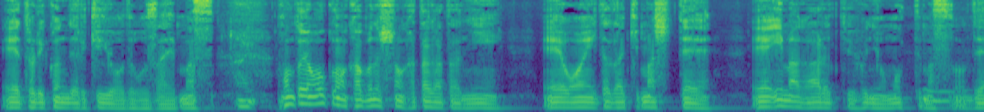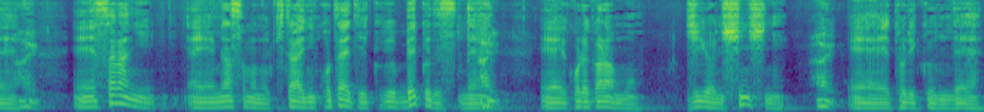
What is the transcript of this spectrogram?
えー、取り組んでいる企業でございます。はい、本当に多くの株主の方々に、えー、応援いただきまして、えー、今があるというふうに思ってますので、はい、えー、さらに、えー、皆様の期待に応えていくべくですね、はい、えー、これからも事業に真摯に、はい、えー、取り組んで、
